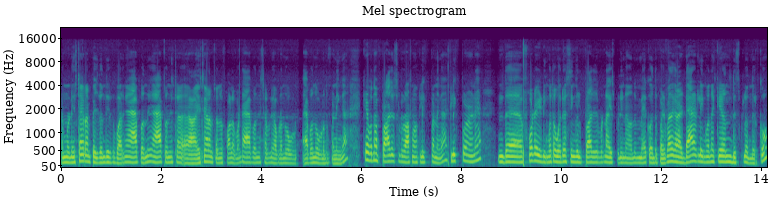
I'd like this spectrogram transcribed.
நம்மளோட இன்ஸ்டாகிராம் பேஜ் வந்து இருக்குது பாருங்கள் ஆப் வந்து ஆப் வந்து இன்ஸ்டா இன்ஸ்டாகிராம் சேனல் ஃபாலோ பண்ணிட்டு ஆப் வந்து இன்ஸ்டா பண்ணி அப்படி வந்து ஆப் வந்து ஓப்பன் வந்து பண்ணிங்க. கீழே பார்த்தா ப்ராஜெக்ட் சொல்லிட்டு ஆஃப் கிளிக் பண்ணுங்கள் கிளிக் பண்ணோடனே இந்த ஃபோட்டோ எடிட்டிங் பார்த்தா ஒரே சிங்கிள் ப்ராஜெக்ட் மட்டும் நான் யூஸ் பண்ணி நான் வந்து மேக் வந்து பண்ணிப்பேன். அதுக்கான டேரக்ட் லிங்க் வந்து கீழே வந்து டிஸ்பிளே வந்து இருக்கும்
